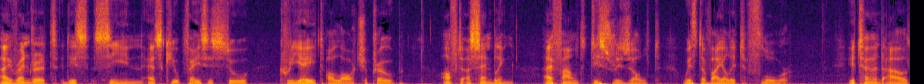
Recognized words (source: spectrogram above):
I rendered this scene as cube faces to create a larger probe. After assembling, I found this result with the violet floor. It turned out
